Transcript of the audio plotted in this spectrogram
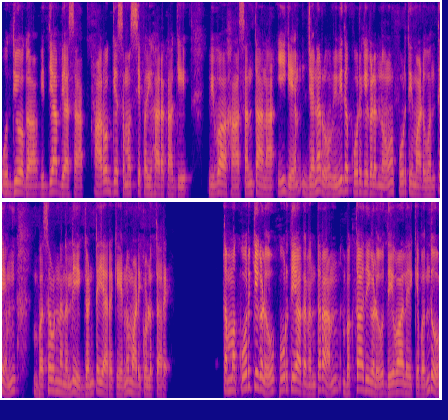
ಉದ್ಯೋಗ, ವಿದ್ಯಾಭ್ಯಾಸ, ಆರೋಗ್ಯ ಸಮಸ್ಯೆ ಪರಿಹಾರಕ್ಕಾಗಿ ವಿವಾಹ, ಸಂತಾನ ಹೀಗೆ ಜನರು ವಿವಿಧ ಕೋರಿಕೆಗಳನ್ನು ಪೂರ್ತಿ ಮಾಡುವಂತೆ ಬಸವಣ್ಣನಲ್ಲಿ ಗಂಟೆಯ ಹರಕೆಯನ್ನು ಮಾಡಿಕೊಳ್ಳುತ್ತಾರೆ. ತಮ್ಮ ಕೋರಿಕೆಗಳು ಪೂರ್ತಿಯಾದ ನಂತರ ಭಕ್ತಾದಿಗಳು ದೇವಾಲಯಕ್ಕೆ ಬಂದು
